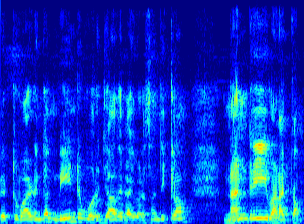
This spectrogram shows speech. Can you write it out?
பெற்று வாழுங்கள். மீண்டும் ஒரு ஜாதக ஆய்வோடு சந்திக்கலாம். நன்றி வணக்கம்.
